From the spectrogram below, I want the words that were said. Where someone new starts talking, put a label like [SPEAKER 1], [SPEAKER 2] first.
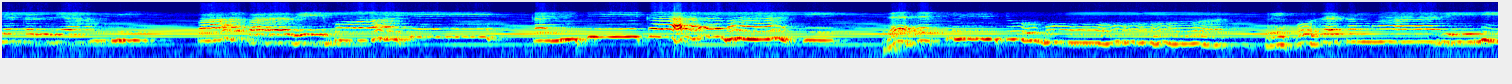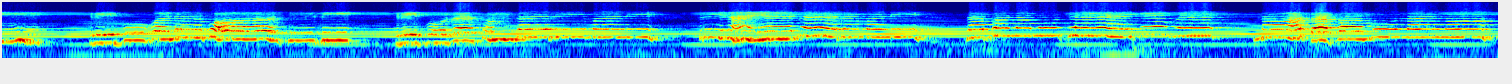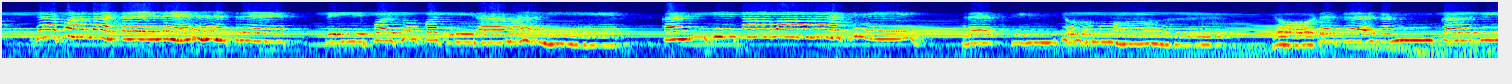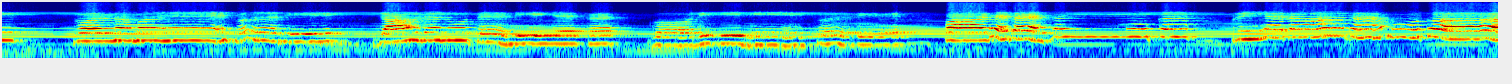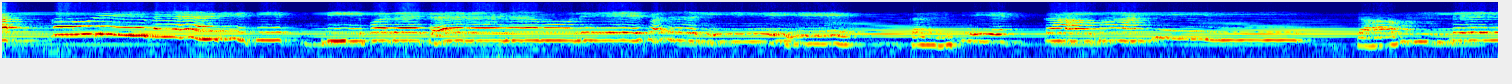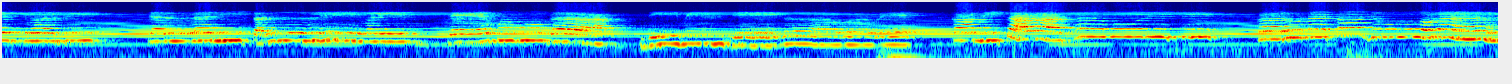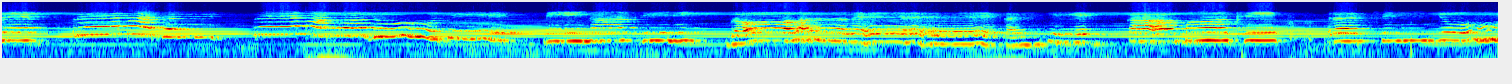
[SPEAKER 1] कल्याणि पाप विमोचिनि कञ्ची कामाक्षि रक्षिन्तुमो त्रिपुरसंहारिणि त्रिभुवनपोषिणि त्रिपुरसुन्दरि मणि त्रिनयनरमणि श्रीपशुपतिरमणि कञ्चिकावासि रक्षिन्तुमो षोडशङ्करि स्वर्णमहेश्वरि जाडनु तेलियक गौरिदिनेश्वरि पाडद चामुण्डेश्वरि चल्लनि तल्लि वै क्षेममुगा दिविञ्चे गाववे कामितासमुनिति करुणता जोडवे प्रेमजन् प्रेमको जूति मीनाक्षिनि ब्रोववे कञ्चिये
